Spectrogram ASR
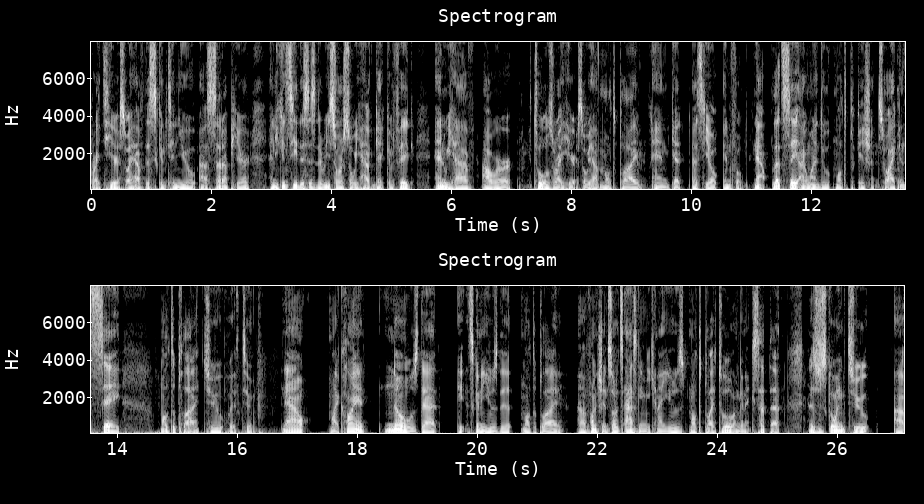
right here. So I have this continue uh, setup here and you can see this is the resource. So we have get config and we have our tools right here. So we have multiply and get SEO info. Now let's say I want to do multiplication. So I can say multiply two with two. Now my client knows that it's going to use the multiply uh, function. So it's asking me, can I use multiply tool? I'm going to accept that. And it's just going to uh,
